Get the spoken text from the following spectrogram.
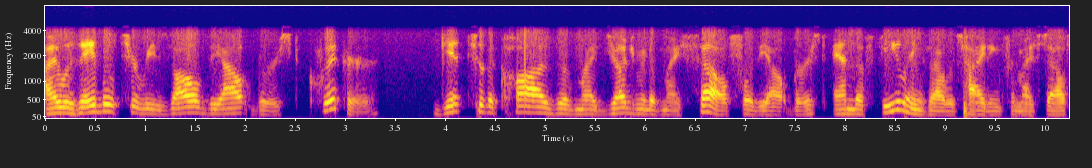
I was able to resolve the outburst quicker, get to the cause of my judgment of myself for the outburst and the feelings I was hiding from myself,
